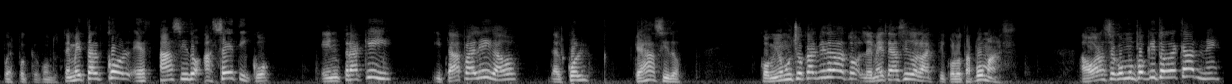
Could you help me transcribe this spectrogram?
Pues porque cuando usted mete alcohol es ácido acético, entra aquí y tapa el hígado de alcohol, que es ácido. Comió mucho carbohidrato, le mete ácido láctico, lo tapó más. Ahora se come un poquito de carne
